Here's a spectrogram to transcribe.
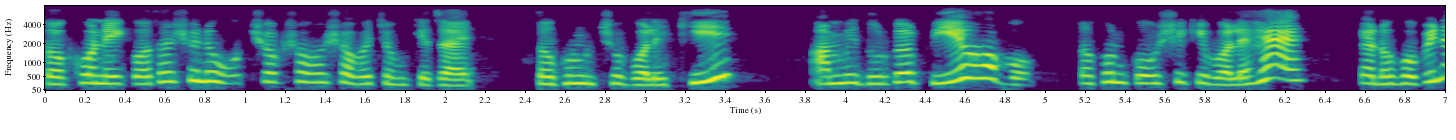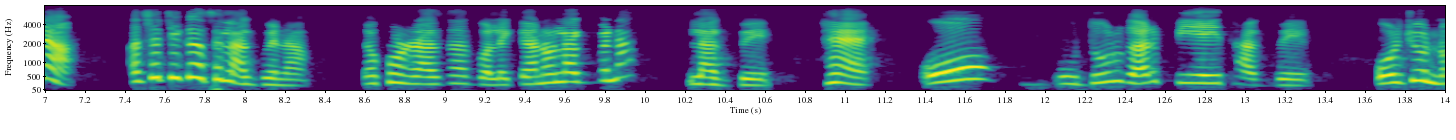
তখন এই কথা শুনে উৎসব সহ সবাই চমকে যায়। তখন উৎসব বলে, কি? আমি দুর্গার বিয়ে হব? তখন কৌশিকী বলে হ্যাঁ কেন হবি না? আচ্ছা ঠিক আছে, লাগবে না। তখন রাজনাথ বলে, কেন লাগবে না? লাগবে। হ্যাঁ ও দুর্গার বিয়েই থাকবে। ওর জন্য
